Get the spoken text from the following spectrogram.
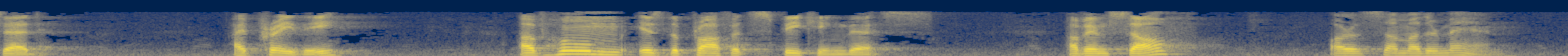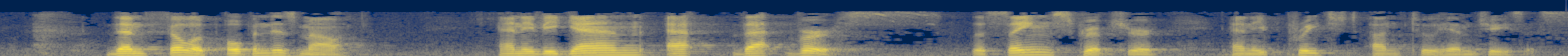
said, I pray thee, of whom is the prophet speaking this? Of himself or of some other man? Then Philip opened his mouth and he began at that verse, the same scripture, and he preached unto him Jesus.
